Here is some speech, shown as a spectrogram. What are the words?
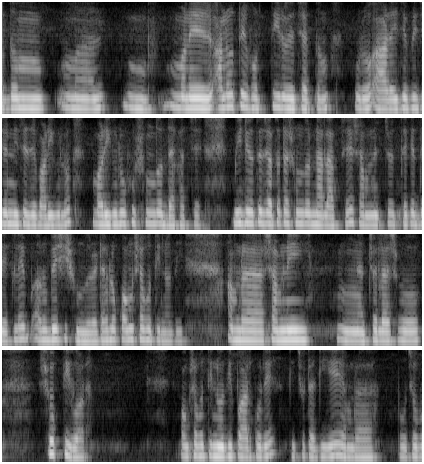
একদম মানে আলোতে ভর্তি রয়েছে একদম পুরো। আর এই যে ব্রিজের নিচে যে বাড়িগুলো বাড়িগুলো খুব সুন্দর দেখাচ্ছে। ভিডিওতে যতটা সুন্দর না লাগছে, সামনের চোখ থেকে দেখলে আরও বেশি সুন্দর। এটা হলো কংসাবতী নদী। আমরা সামনেই চলে আসব শক্তিগড়। কংসাবতী নদী পার করে কিছুটা গিয়ে আমরা পৌঁছবো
